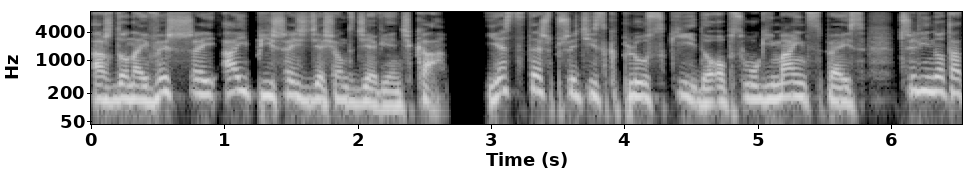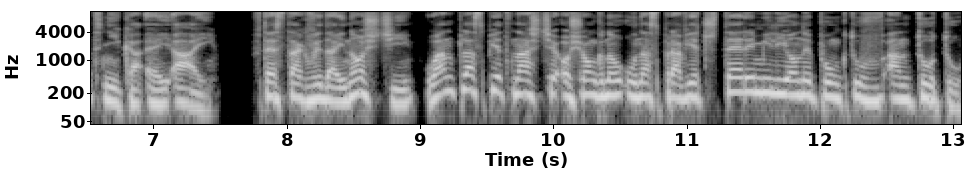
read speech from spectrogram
aż do najwyższej IP69K. Jest też przycisk plus key do obsługi Mindspace, czyli notatnika AI. W testach wydajności OnePlus 15 osiągnął u nas prawie 4 miliony punktów w Antutu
